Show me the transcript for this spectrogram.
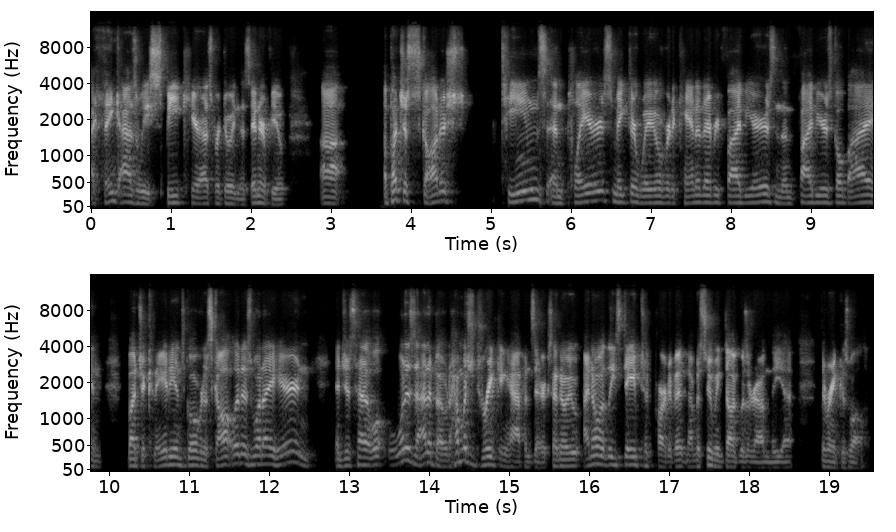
I think as we speak here, as we're doing this interview, uh, a bunch of Scottish teams and players make their way over to Canada every five years, and then five years go by, and a bunch of Canadians go over to Scotland, is what I hear, and and just have, what, what is that about? How much drinking happens there? Because I know I know at least Dave took part of it, and I'm assuming Doug was around the uh, the rink as well.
